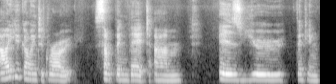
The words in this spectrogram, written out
are you going to grow something that um, is you thinking,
